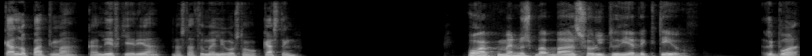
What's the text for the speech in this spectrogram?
καλό πάτημα, καλή ευκαιρία να σταθούμε λίγο στο casting. Ο αγαπημένος μπαμπάς όλου του διαδικτύου. Λοιπόν,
